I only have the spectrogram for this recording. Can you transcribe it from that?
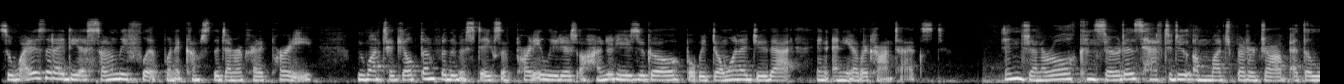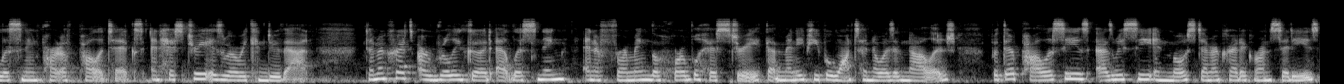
So, why does that idea suddenly flip when it comes to the Democratic Party? We want to guilt them for the mistakes of party leaders 100 years ago, but we don't want to do that in any other context. In general, conservatives have to do a much better job at the listening part of politics, and history is where we can do that. Democrats are really good at listening and affirming the horrible history that many people want to know is acknowledged, but their policies, as we see in most Democratic run cities,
